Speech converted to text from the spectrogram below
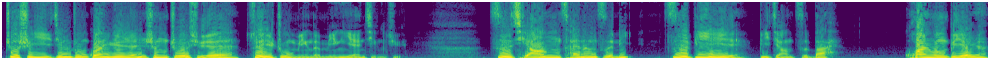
这是《易经》中关于人生哲学最著名的名言警句。自强才能自立，自闭必将自败。宽容别人，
